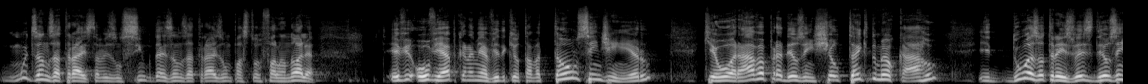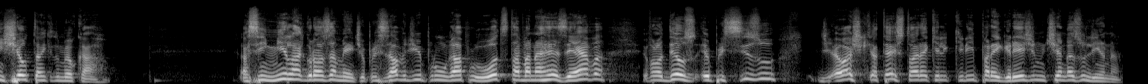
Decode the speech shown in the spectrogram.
muitos anos atrás, talvez uns 5, 10 anos atrás, um pastor falando: Olha, houve época na minha vida que eu estava tão sem dinheiro que eu orava para Deus encher o tanque do meu carro e duas ou três vezes Deus encheu o tanque do meu carro. Assim, milagrosamente. Eu precisava de ir para um lugar para o outro, estava na reserva. Eu falava, Deus, eu preciso. De... Eu acho que até a história é que ele queria ir para a igreja e não tinha gasolina.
